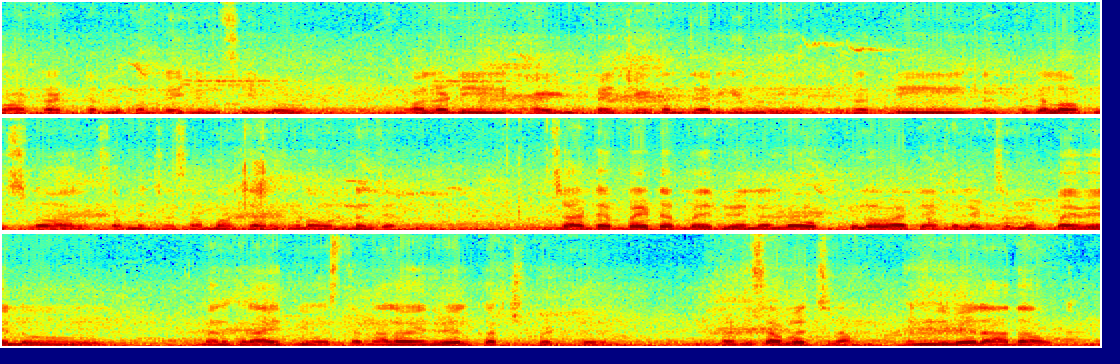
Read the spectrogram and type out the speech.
కాంట్రాక్టర్లు కొంత ఏజెన్సీలు ఆల్రెడీ ఐడెంటిఫై చేయడం జరిగింది. ప్రతి ఎలక్ట్రికల్ ఆఫీస్లో వాళ్ళకి సంబంధించిన సమాచారం కూడా ఉండడం జరిగింది. సో ఆ డెబ్బై డెబ్బై ఐదు వేలలో ఒక కిలో వాట్ అయితే లెట్స్ ముప్పై వేలు మనకి రాయితీ వస్తే నలభై ఐదు వేలు ఖర్చు పెడితే ప్రతి సంవత్సరం ఎనిమిది వేలు ఆదా అవుతుంది.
